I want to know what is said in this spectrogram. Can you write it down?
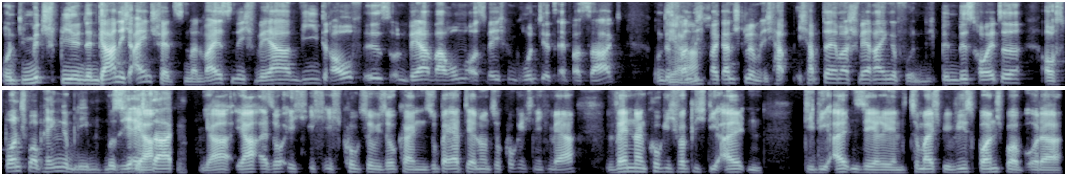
und die Mitspielenden gar nicht einschätzen. Man weiß nicht, wer wie drauf ist und wer warum, aus welchem Grund jetzt etwas sagt. Und das Ja. fand ich mal ganz schlimm. Ich habe ich hab da immer schwer reingefunden. Ich bin bis heute auf Spongebob hängen geblieben, muss ich echt Ja. sagen. Ja, ja, also ich, ich, ich gucke sowieso keinen Super RTL und so gucke ich nicht mehr. Wenn, dann gucke ich wirklich die alten. Die, die alten Serien, zum Beispiel wie SpongeBob oder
